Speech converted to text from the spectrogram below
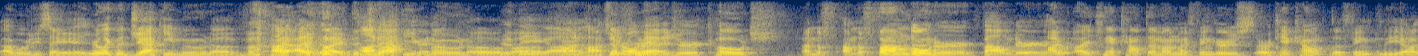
uh, what would you say? You're like the Jackie Moon of. I, I, am the Jackie Moon of You're the uh, general for... manager, coach, I'm the I'm the founder, owner, founder. I, I can't count them on my fingers, or I can't count the thing the uh,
